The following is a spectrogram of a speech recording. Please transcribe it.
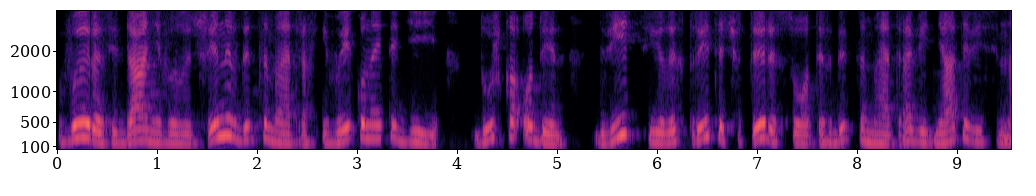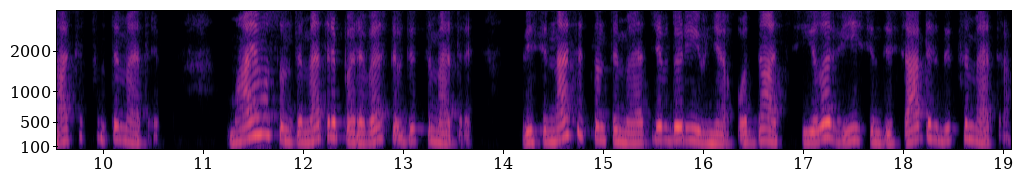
Виразіть дані величини в дециметрах і виконайте дії. Дужка 1. 2,34 дециметра відняти 18 см. Маємо сантиметри перевести в дециметри. 18 см дорівнює 1,8 дециметра.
